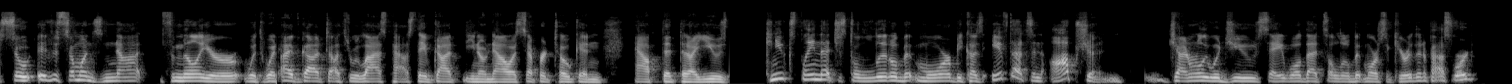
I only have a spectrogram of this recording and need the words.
So if someone's not familiar with what I've got uh, through LastPass, they've got, you know, now a separate token app that, that I use. Can you explain that just a little bit more? Because if that's an option, generally would you say, well, that's a little bit more secure than a password?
